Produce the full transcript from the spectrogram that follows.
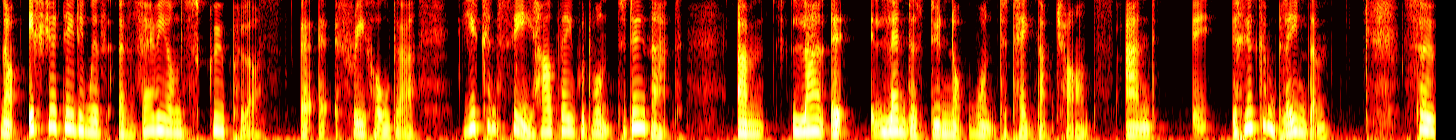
Now, if you're dealing with a very unscrupulous uh, uh, freeholder, you can see how they would want to do that. Um, land, uh, lenders do not want to take that chance, and uh, who can blame them? So,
